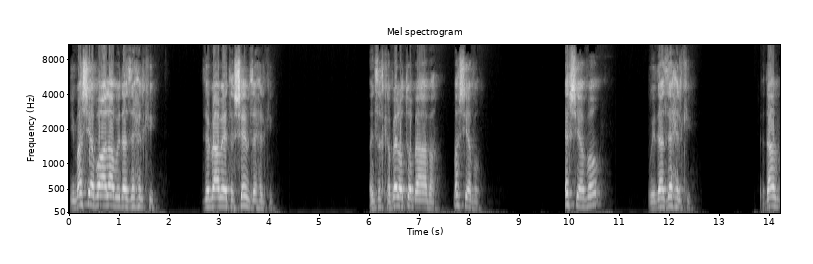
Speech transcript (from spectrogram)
כי מה שיבוא עליו הוא יודע זה חלקי. זה בא מאת השם, זה חלקי. אני צריך לקבל אותו באהבה, מה שיבוא. איך שיבוא, הוא ידע זה חלקי. אדם,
